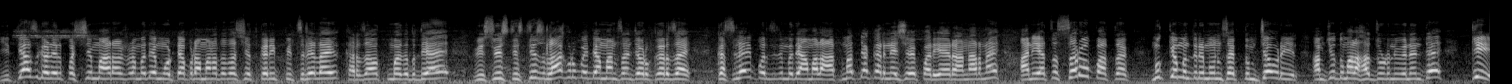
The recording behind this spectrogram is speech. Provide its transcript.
इतिहास घडेल पश्चिम महाराष्ट्रामध्ये मोठ्या प्रमाणात आता शेतकरी पिचलेला आहे कर्जामध्ये आहे. वीस वीस तीस तीस लाख रुपये त्या माणसांच्यावर कर्ज आहे. कसल्याही परिस्थितीमध्ये आम्हाला आत्महत्या करण्याशिवाय पर्याय राहणार नाही. आणि याचं सर्व पातक मुख्यमंत्री म्हणून साहेब तुमच्यावर येईल. आमची तुम्हाला हात जोडून विनंती आहे की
